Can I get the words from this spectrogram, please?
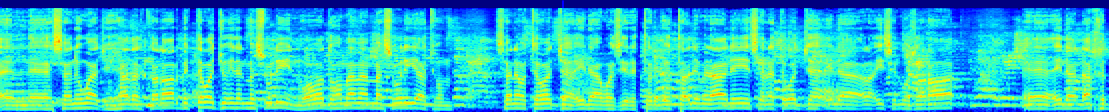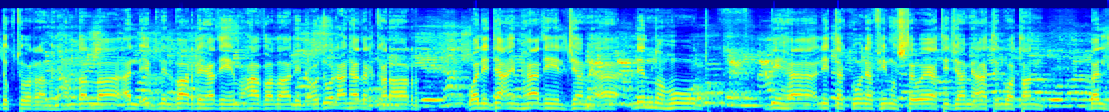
ال- سنواجه هذا القرار بالتوجه إلى المسؤولين ووضعهم أمام مسؤولياتهم. سنتوجه إلى وزير التربية والتعليم العالي سنتوجه إلى رئيس الوزراء إلى الأخ الدكتور رامي حمد الله الابن البار لهذه المحافظة للعدول عن هذا القرار ولدعم هذه الجامعة للنهوض بها لتكون في مستويات جامعات الوطن بل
